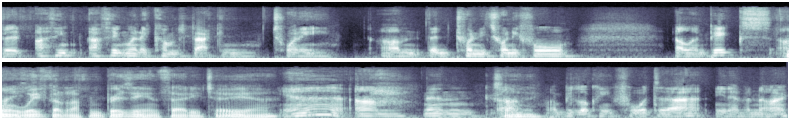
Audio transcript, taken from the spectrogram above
But I think I think when it comes back in twenty, um, then twenty twenty four Olympics. Oh, I, we've got it up in Brizzy in thirty two. Yeah. yeah, um, then um, I'll be looking forward to that. You never know,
